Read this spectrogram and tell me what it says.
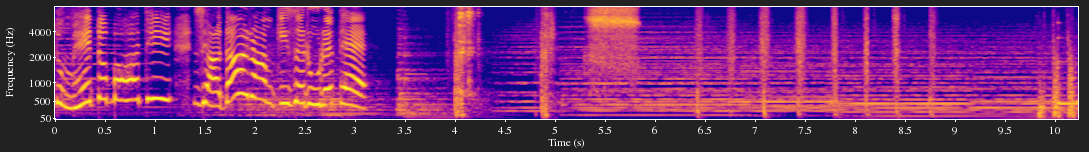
तुम्हें तो बहुत ही ज़्यादा आराम की ज़रूरत है। Oh,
